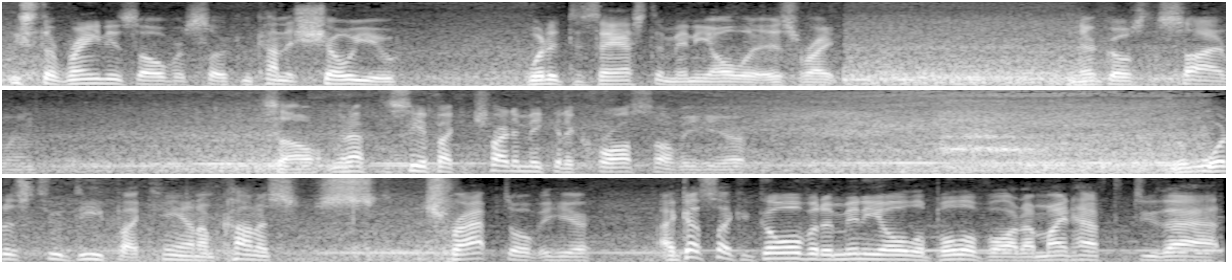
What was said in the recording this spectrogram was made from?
At least the rain is over, so I can kind of show you what a disaster Mineola is right. And there goes the siren. So I'm gonna have to see if I can try to make it across over here. The water's too deep. I can't. I'm kind of trapped over here. I guess I could go over to Mineola Boulevard. I might have to do that.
